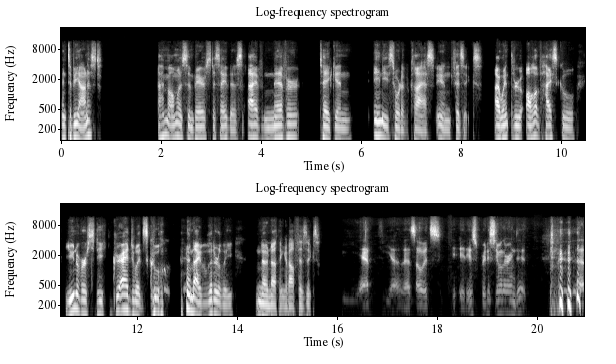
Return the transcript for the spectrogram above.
And to be honest, I'm almost embarrassed to say this. I've never taken any sort of class in physics. I went through all of high school, university, graduate school, and I literally know nothing about physics. Yep, yeah. That's so it's it is pretty similar indeed. uh,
